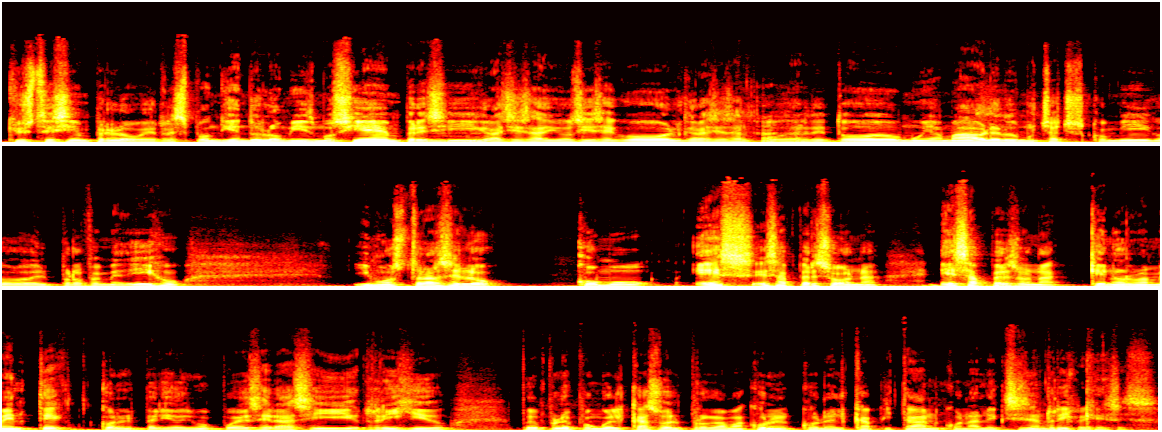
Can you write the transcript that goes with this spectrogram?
que usted siempre lo ve respondiendo lo mismo siempre, sí, gracias a Dios hice gol, gracias al poder de todo, muy amable, los muchachos conmigo, el profe me dijo, y mostrárselo como es esa persona, esa persona que normalmente con el periodismo puede ser así rígido. Por ejemplo, le pongo el caso del programa con el, con el capitán, con Alexis Enríquez.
